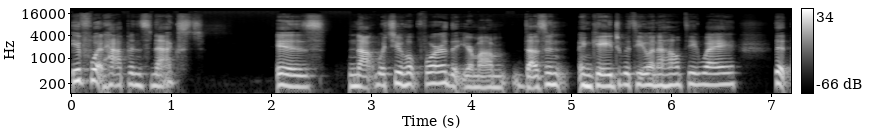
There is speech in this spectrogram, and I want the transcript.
if what happens next is not what you hope for, that your mom doesn't engage with you in a healthy way, that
